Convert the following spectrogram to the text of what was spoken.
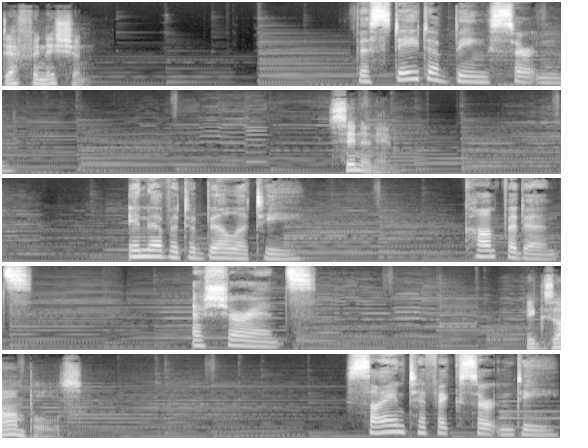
Definition. The state of being certain. Synonym. Inevitability, Confidence, Assurance. Examples Scientific certainty.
